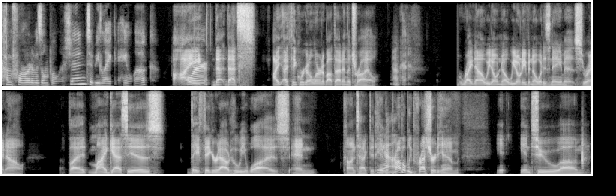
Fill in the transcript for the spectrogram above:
come forward of his own volition to be like, hey, look? I or- that that's I, I think we're going to learn about that in the trial. Okay. Right now, we don't know. We don't even know what his name is right now. But my guess is they figured out who he was and contacted him and probably pressured him i- into um,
